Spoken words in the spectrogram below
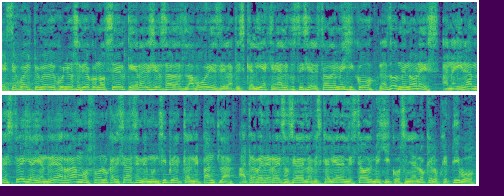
Este jueves primero de junio se dio a conocer que gracias a las labores de la Fiscalía General de Justicia del Estado de México, las dos menores, Ana Irán Estrella y Andrea Ramos, fueron localizadas en el municipio de Tlalnepantla. A través de redes sociales, la Fiscalía del Estado de México señaló que el objetivo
